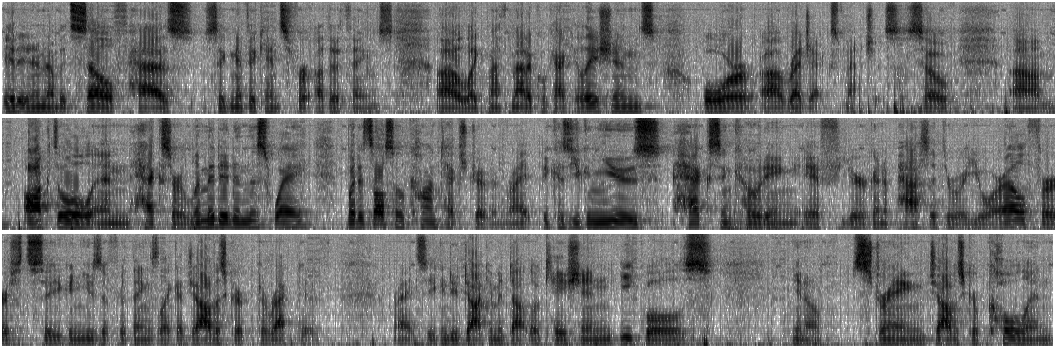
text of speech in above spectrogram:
It in and of itself has significance for other things, uh, like mathematical calculations or uh, regex matches. So um, octal and hex are limited in this way, but it's also context driven, right? Because you can use hex encoding if you're going to pass it through a URL first, so you can use it for things like a JavaScript directive, right? So you can do document.location equals you know, string JavaScript colon,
